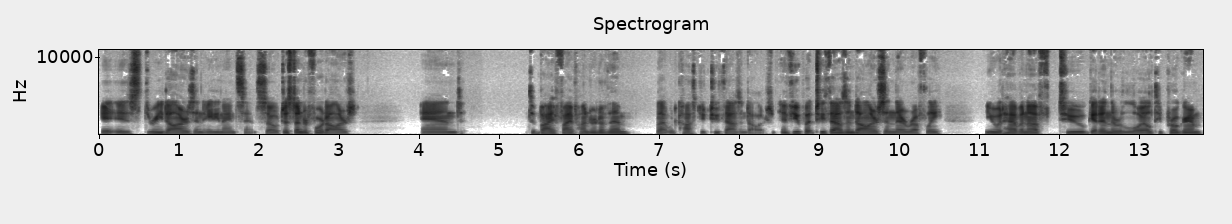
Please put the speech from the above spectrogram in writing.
it is $3.89. So just under $4. And to buy 500 of them, that would cost you $2,000. If you put $2,000 in there roughly, you would have enough to get in the loyalty program.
